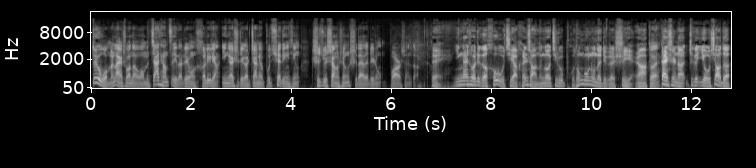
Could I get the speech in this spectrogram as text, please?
对我们来说呢，我们加强自己的这种核力量，应该是这个战略不确定性持续上升时代的这种不二选择。对，应该说这个核武器啊，很少能够进入普通公众的这个视野，是吧？对。但是呢，这个有效的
